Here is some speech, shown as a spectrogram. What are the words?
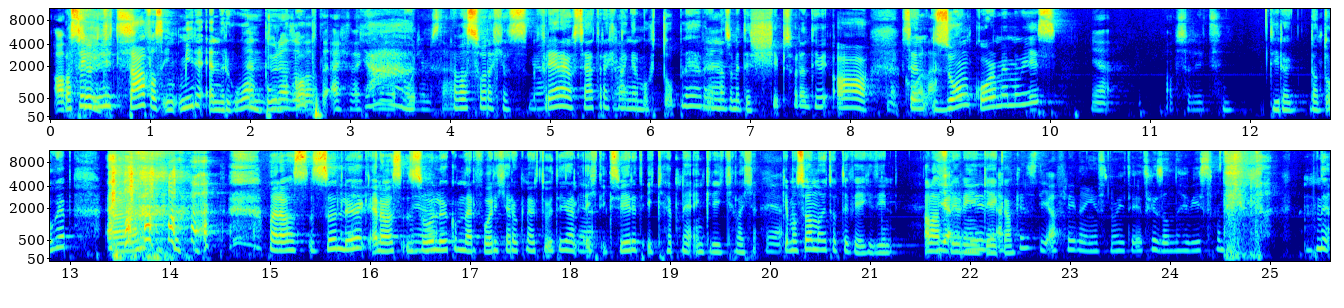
Wat zeg Absoluut. ik? Tafels in het midden en er gewoon en doen bonk alsof op. dat echt Ja, het podium staat. Dat was zo dat je Ja. vrijdag of zaterdag Ja. langer mocht opblijven en dan zo met de chips voor de tv. Ah, het zijn zo'n core memories Ja, absoluut. die dat ik dan toch heb. Eh, maar dat was zo leuk. En dat was zo leuk om daar vorig jaar ook naartoe te gaan. Echt, ik zweer het, ik heb mij een kriek gelachen. Ik heb ons wel nooit op tv gezien. Alle Ja, afleveringen nee, nee, gekeken. even, die aflevering is nooit uitgezonden geweest van die Nee.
